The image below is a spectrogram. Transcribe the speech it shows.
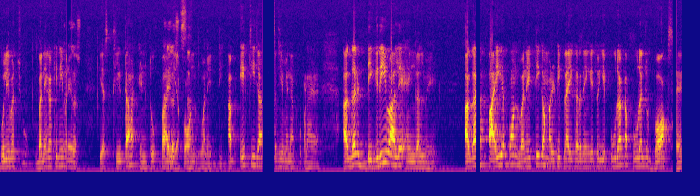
बोलिए बच्चों, बनेगा कि नहीं बनेगा। Yes theta into pi upon one eighty अब एक चीज़ आप समझिए मैंने आपको पढ़ाया है। अगर डिग्री वाले एंगल में अगर पाई अपॉन वन का मल्टीप्लाई कर देंगे तो ये पूरा का पूरा जो बॉक्स है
